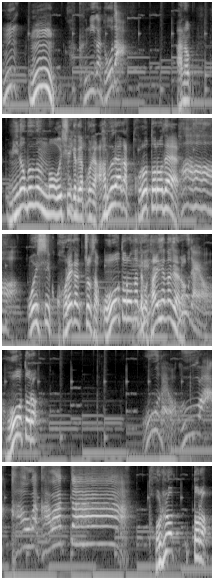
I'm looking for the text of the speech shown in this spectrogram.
うん。うん。角煮がどうだ？あの身の部分も美味しいけどやっぱこれ、ね、油がトロトロではあはあはあ美味しい。これがちょっとさ大トロになってこれ大変なんじゃないそのうだよ。大トロ。そうだよ。うわ顔が変わった。トロトロ。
